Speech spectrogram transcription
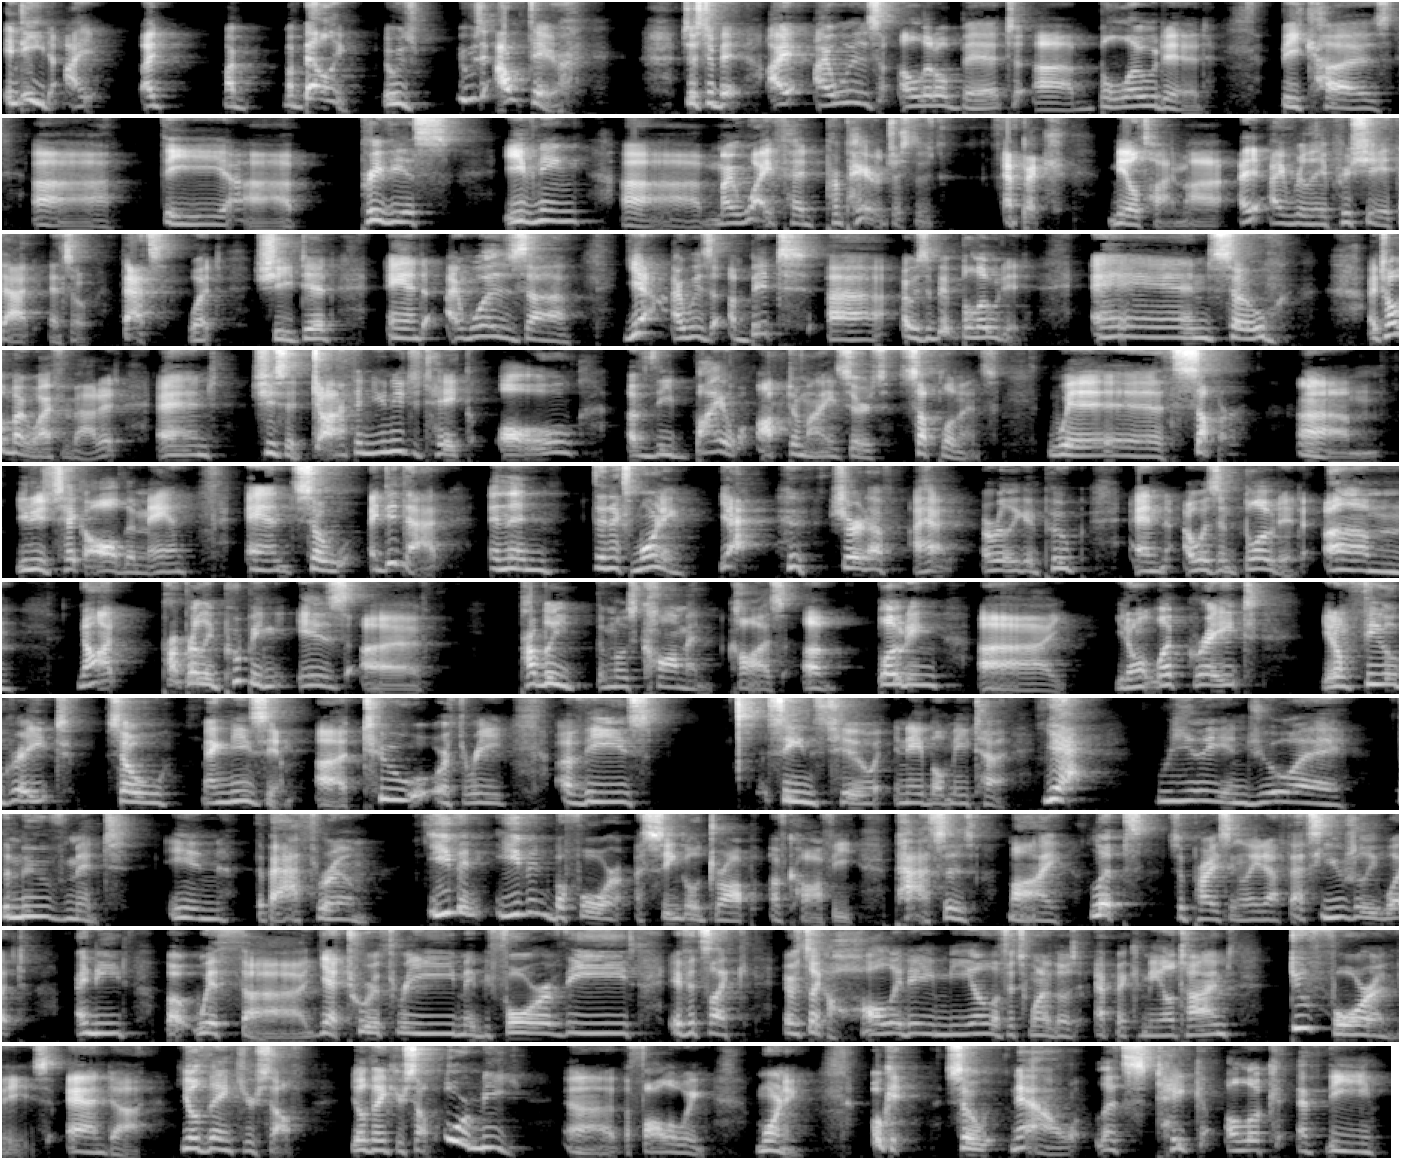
Indeed, I, I, my, my belly, it was, it was out there just a bit. I, I was a little bit uh, bloated because uh, the uh, previous evening, uh, my wife had prepared just this epic mealtime. Uh, I, I, really appreciate that. And so that's what she did. And I was, uh, yeah, I was a bit, uh, I was a bit bloated. And so I told my wife about it and she said, Jonathan, you need to take all of the BiOptimizers supplements with supper. Um, you need to take all of them, man. And so I did that. And then the next morning, yeah, sure enough, I had a really good poop and I wasn't bloated. Um, not properly pooping is uh, probably the most common cause of bloating. Uh, you don't look great, you don't feel great. So, magnesium, uh, two or three of these seems to enable me to, yeah, really enjoy the movement in the bathroom even even before a single drop of coffee passes my lips surprisingly enough that's usually what i need but with uh, yeah two or three maybe four of these if it's like if it's like a holiday meal if it's one of those epic meal times do four of these and uh, you'll thank yourself you'll thank yourself or me uh, the following morning okay so now let's take a look at the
